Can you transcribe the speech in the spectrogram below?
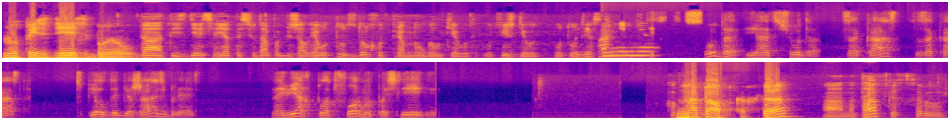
Ну ты здесь был. Да, ты здесь, а я-то сюда побежал. Я вот тут сдох, вот прям на уголке. Вот, вот видишь, где вот, вот тут я стою. Отсюда и отсюда. Закаст, закаст. Успел добежать, блядь. Наверх платформы последней. Какой? На тапках, да? А, на тапках? Хорош.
